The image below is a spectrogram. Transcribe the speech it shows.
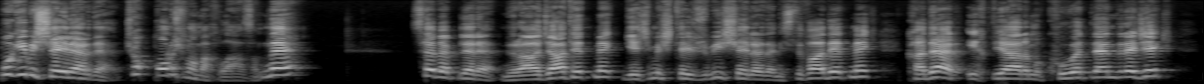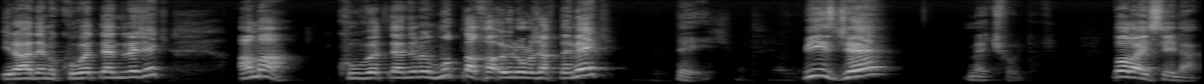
Bu gibi şeylerde çok konuşmamak lazım. Ne? Sebeplere müracaat etmek, geçmiş tecrübi şeylerden istifade etmek, kader ihtiyarımı kuvvetlendirecek, irademi kuvvetlendirecek ama kuvvetlendirme mutlaka öyle olacak demek değil. Bizce meçhuldür. Dolayısıyla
